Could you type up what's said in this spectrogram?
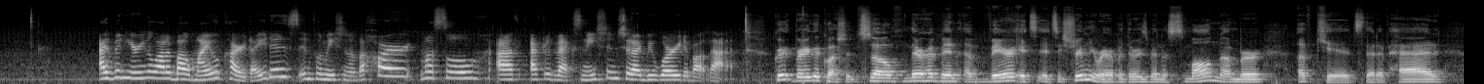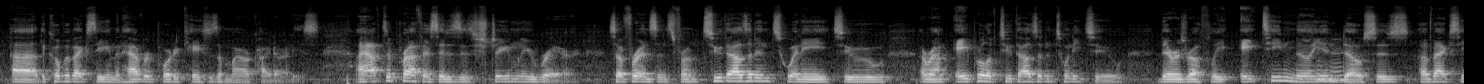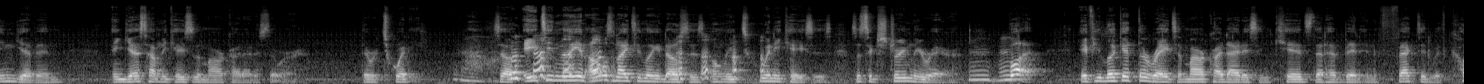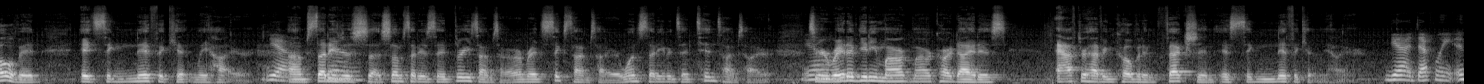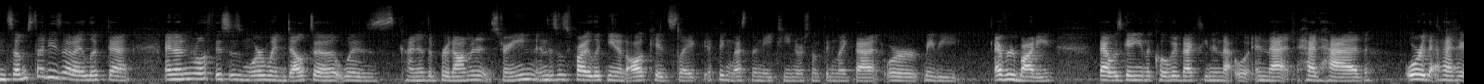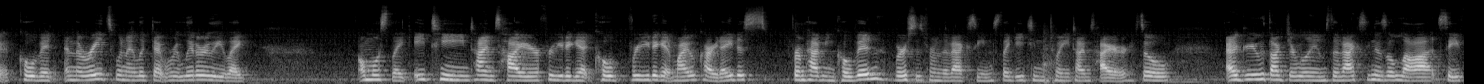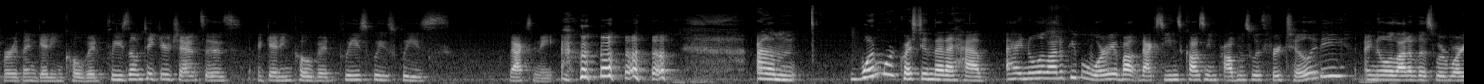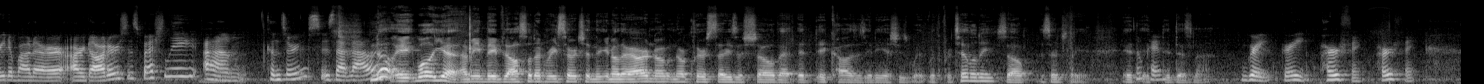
I've been hearing a lot about myocarditis, inflammation of the heart, muscle after the vaccination. Should I be worried about that? Great, very good question. So there have been a very, it's, it's extremely rare, but there has been a small number of kids that have had uh, the COVID vaccine that have reported cases of myocarditis. I have to preface it is extremely rare. So, for instance, from 2020 to around April of 2022, there was roughly 18 million mm-hmm. doses of vaccine given. And guess how many cases of myocarditis there were? There were 20. Oh. So 18 million, almost 19 million doses, only 20 cases. So it's extremely rare. Mm-hmm. But if you look at the rates of myocarditis in kids that have been infected with COVID, it's significantly higher. Yeah. Um, studies, yeah. some studies said three times higher. I've read six times higher. One study even said 10 times higher. Yeah. So your rate of getting my- myocarditis after having COVID infection is significantly higher. Yeah, definitely. In some studies that I looked at, and I don't know if this is more when Delta was kind of the predominant strain, and this was probably looking at all kids, like I think less than 18 or something like that, or maybe everybody that was getting the COVID vaccine and that and that had had or that had had COVID, and the rates when I looked at were literally like almost like 18 times higher for you to get for you to get myocarditis from having COVID versus from the vaccines, like 18 to 20 times higher. So I agree with Dr. Williams. The vaccine is a lot safer than getting COVID. Please don't take your chances at getting COVID. Please, please, please vaccinate. um, one more question that I have. I know a lot of people worry about vaccines causing problems with fertility. I know a lot of us were worried about our, our daughters, especially. Um, concerns? Is that valid? No, it, well, yeah. I mean, they've also done research, and you know there are no, no clear studies that show that it, it causes any issues with, with fertility. So essentially, it, okay. it, it does not. Great, great, perfect, perfect.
